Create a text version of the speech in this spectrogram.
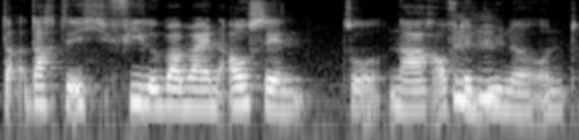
da dachte ich viel über mein Aussehen so nach auf mhm. der Bühne. Und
